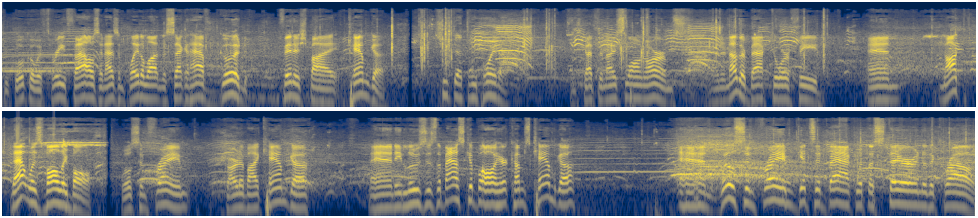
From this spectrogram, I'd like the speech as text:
Chukwuka with three fouls and hasn't played a lot in the second half. Good finish by Kamga. Shoot that three pointer. He's got the nice long arms and another backdoor feed. And knocked, that was volleyball. Wilson Frame guarded by Kamga. And he loses the basketball. Here comes Kamga. And Wilson Frame gets it back with a stare into the crowd.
